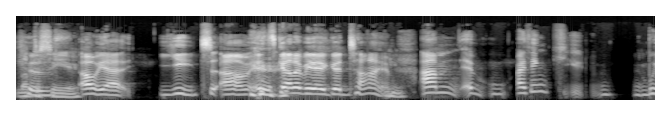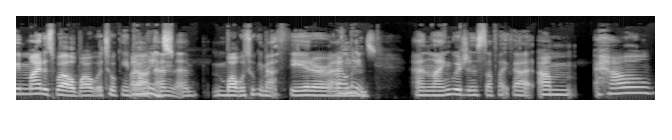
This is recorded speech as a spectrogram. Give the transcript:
Love to see you. Oh yeah, yeet. Um, it's gonna be a good time. Mhm. Um, I think we might as well while we're talking about and uh, while we're talking about theater and. And language and stuff like that. Um, how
